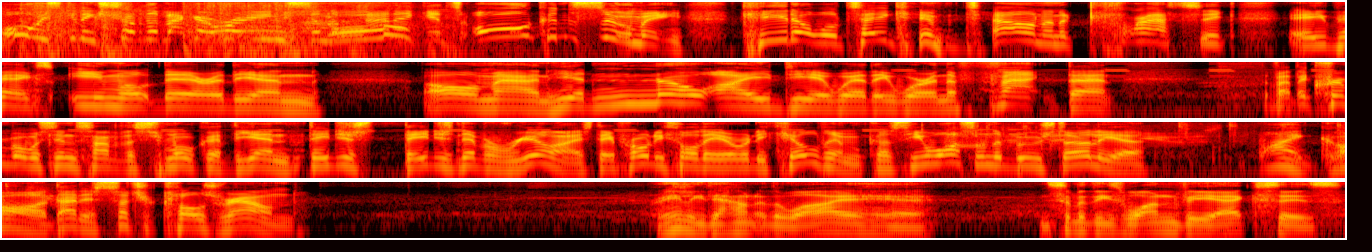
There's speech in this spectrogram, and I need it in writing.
Oh, he's getting shot in the back at range, and the oh. panic, it's all-consuming. k1to will take him down in a classic Apex emote there at the end. Oh, man, he had no idea where they were, and the fact that... The fact that Krimbo was inside of the smoke at the end, they just they just never realized. They probably thought they already killed him because he was on the boost earlier. My God, that is such a close round. Really down to the wire here. In some of these 1vx's.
